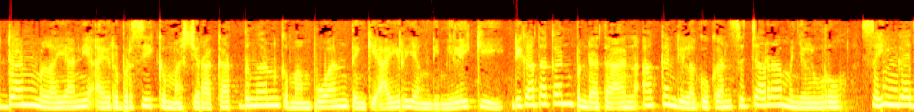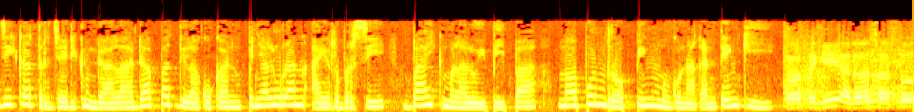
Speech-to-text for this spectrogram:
dan melayani air bersih ke masyarakat dengan kemampuan tangki air yang dimiliki. Dikatakan pendataan akan dilakukan secara menyeluruh, sehingga jika terjadi kendala dapat dilakukan penyaluran air bersih baik melalui pipa maupun dropping menggunakan tangki. Strategi adalah satu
